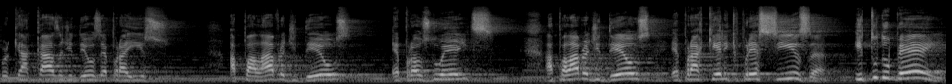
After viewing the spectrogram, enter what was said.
Porque a casa de Deus é para isso. A palavra de Deus é para os doentes. A palavra de Deus é para aquele que precisa. E tudo bem.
